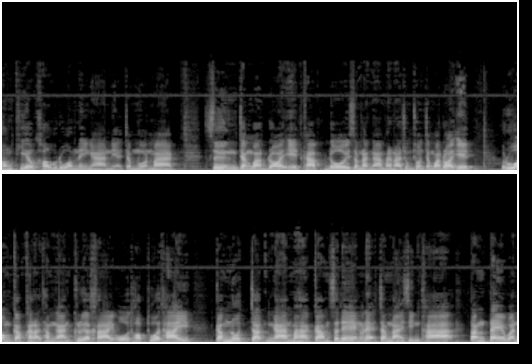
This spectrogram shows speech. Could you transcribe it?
ท่องเที่ยวเข้าร่วมในงานเนี่ยจำนวนมาก ซึ่งจังหวัดร้อยเอ็ดครับ โดยสำนักงานพัฒนาชุมชนจังหวัดร้อยเอ็ดร่วมกับคณะทำงานเครือข่าย o t o p ทั่วไทยกำหนดจัดงานมหกรรมแสดงและจำหน่ายสินค้า ตั้งแต่วัน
